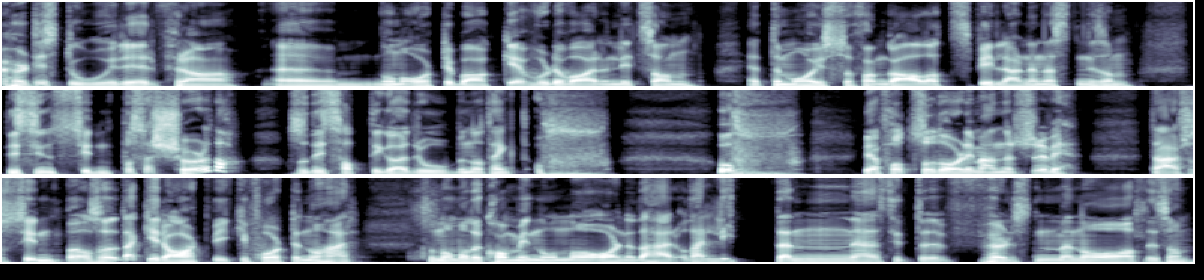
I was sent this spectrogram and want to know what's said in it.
hørt historier fra eh, noen år tilbake hvor det var en litt sånn etter Moyes og van Gaal at spillerne nesten liksom De syntes synd på seg sjøl, da. Altså De satt i garderoben og tenkte uff, uff, vi har fått så dårlige managere, vi. Det er så synd på altså, Det er ikke rart vi ikke får til noe her. Så nå må det komme inn noen og ordne det her. Og det er litt den jeg sitter følelsen med nå, at liksom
